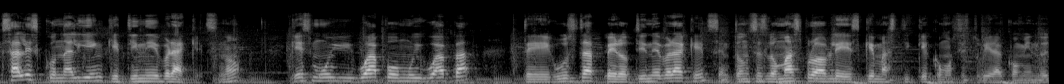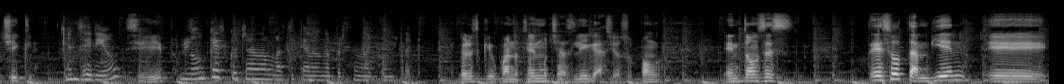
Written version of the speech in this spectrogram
sales con alguien que tiene brackets, ¿no? Que es muy guapo, muy guapa, te gusta, pero tiene brackets, entonces lo más probable es que mastique como si estuviera comiendo chicle. ¿En serio? Sí, Nunca he escuchado masticar a una persona con brackets. pero es que cuando tienen muchas ligas, yo supongo. Entonces, eso también eh,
